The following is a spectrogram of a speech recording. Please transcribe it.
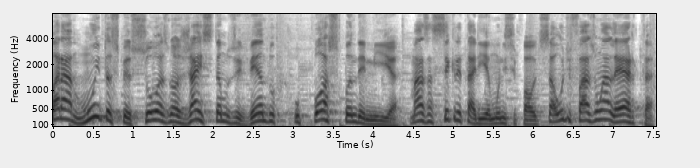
Para muitas pessoas, nós já estamos vivendo o pós-pandemia, mas a Secretaria Municipal de Saúde faz um alerta.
